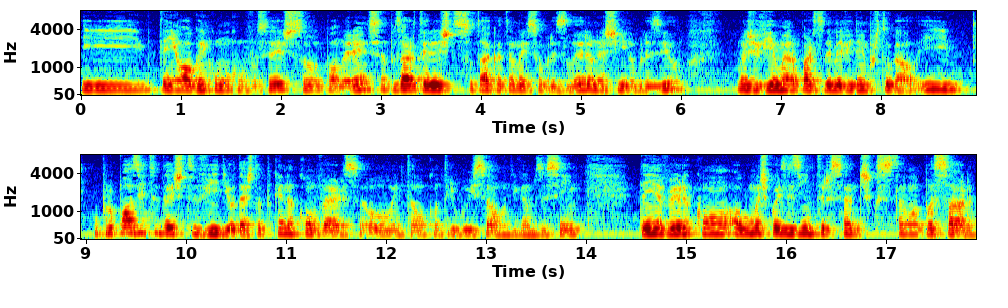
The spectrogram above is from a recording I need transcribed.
e tenho algo em comum com vocês, sou palmeirense. Apesar de ter este sotaque, eu também sou brasileiro, eu nasci no Brasil, mas vivi a maior parte da minha vida em Portugal. E o propósito deste vídeo, desta pequena conversa, ou então contribuição, digamos assim, tem a ver com algumas coisas interessantes que se estão a passar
